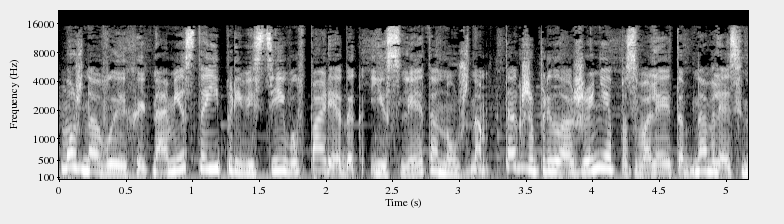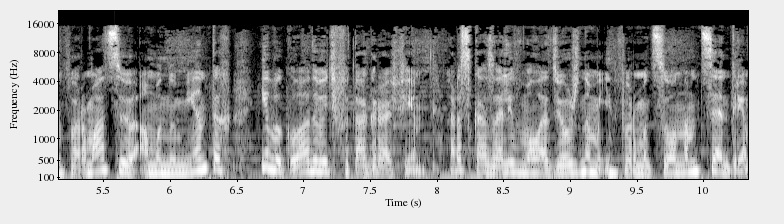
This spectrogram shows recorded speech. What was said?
можно выехать на место и привести его в порядок, если это нужно. Также приложение позволяет обновлять информацию о монументах, и выкладывать фотографии, рассказали в молодежном информационном центре.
